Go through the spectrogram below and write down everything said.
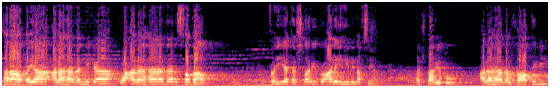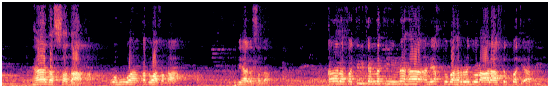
taraadayaa calىa hada الnikaax wa calىa hada اsadaq فهي تشترط عليه لنفسها تشترط على هذا الخاطب هذا الصداقة وهو قد وافق بهذا الصداقة قال فتلك التي نهى أن يخطبها الرجل على خطبة أخيه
